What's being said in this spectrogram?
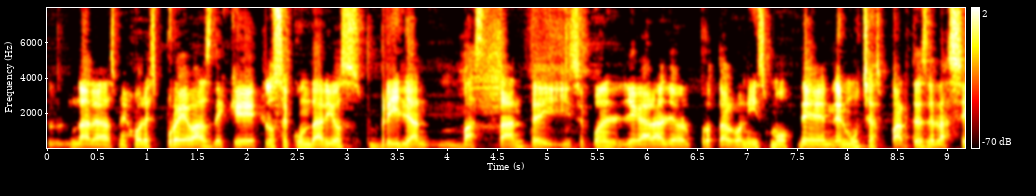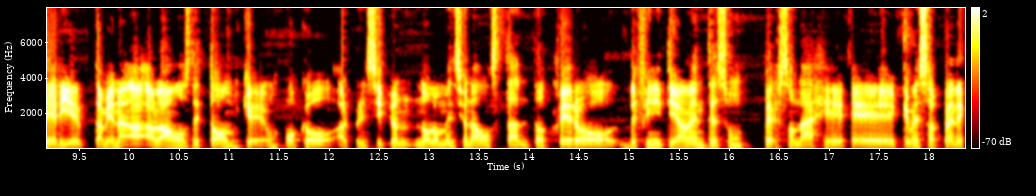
una de las mejores pruebas de que los secundarios brillan bastante y, se pueden llegar a llevar protagonismo en, muchas partes de la serie. También hablábamos de Tom, que un poco al principio no lo mencionamos tanto, pero definitivamente es un personaje eh, que me sorprende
